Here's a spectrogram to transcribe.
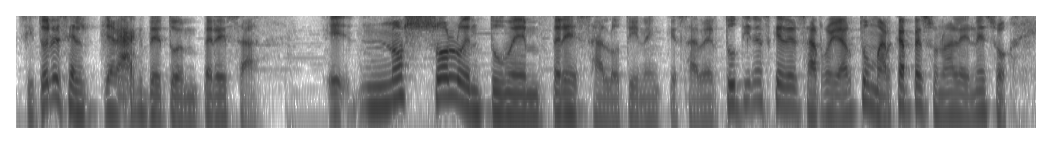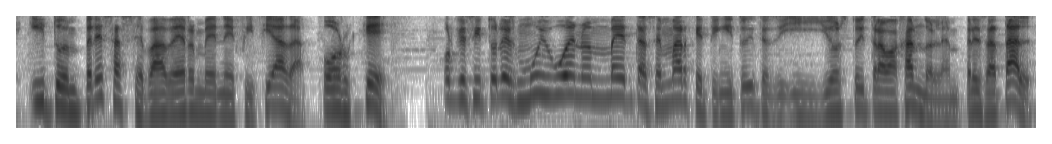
si tú eres el crack de tu empresa, eh, no solo en tu empresa lo tienen que saber, tú tienes que desarrollar tu marca personal en eso y tu empresa se va a ver beneficiada. ¿Por qué? Porque si tú eres muy bueno en ventas, en marketing y tú dices, y yo estoy trabajando en la empresa tal,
